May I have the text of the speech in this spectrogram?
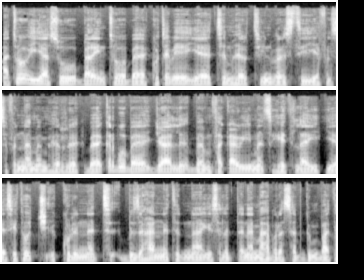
አቶ ኢያሱ በሬንቶ በኮተቤ የትምህርት ዩኒቨርሲቲ የፍልስፍና መምህር፣ በቅርቡ በጃል በንፈቃዊ መጽሔት ላይ የሴቶች እኩልነት ብዝሃነትና የሰለጠነ ማህበረሰብ ግንባታ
